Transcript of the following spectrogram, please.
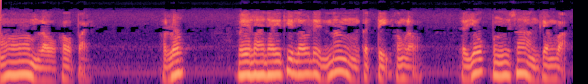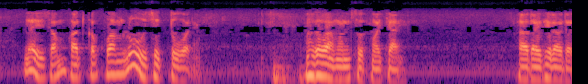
น้อมเราเข้าไปเคารพเวลาใดที่เราได้นั่งกติของเราจะยกมือสร้างจังหวะ ได้สัมผัสกับความรู้สึกตัวเนี่ยมันก็ว่ามันสุดหัวใจคราใดที่เราได้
